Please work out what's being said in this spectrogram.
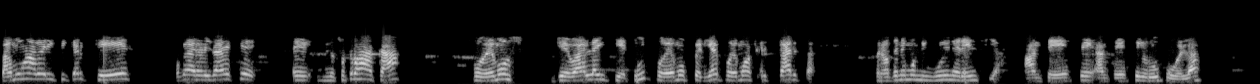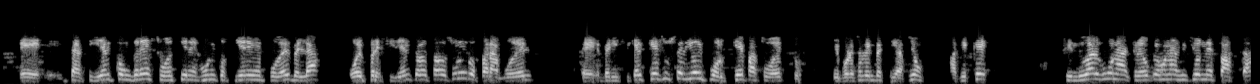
Vamos a verificar qué es, porque la realidad es que eh, nosotros acá podemos llevar la inquietud, podemos pelear, podemos hacer cartas, pero no tenemos ninguna inherencia ante este ante este grupo, ¿verdad? Eh, o si el Congreso es quienes únicos tienen el poder, ¿verdad? O el presidente de los Estados Unidos para poder eh, verificar qué sucedió y por qué pasó esto. Y por eso la investigación. Así que, sin duda alguna, creo que es una decisión nefasta.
